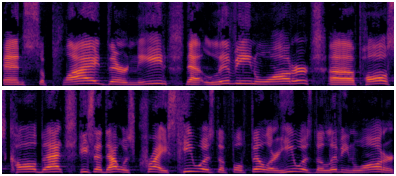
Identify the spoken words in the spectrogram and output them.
and supplied their need, that living water. Uh, Paul called that, he said that was Christ. He was the fulfiller, he was the living water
